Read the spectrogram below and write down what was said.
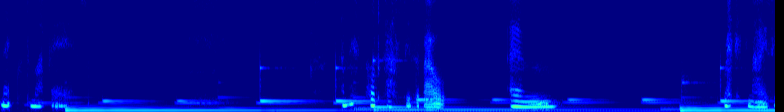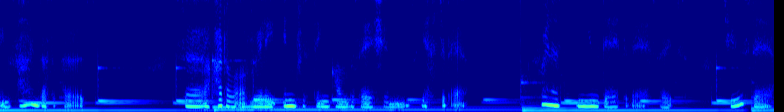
next to my face. This podcast is about um, recognizing signs, I suppose. So I've had a lot of really interesting conversations yesterday. So we're in a new day today, so it's Tuesday.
